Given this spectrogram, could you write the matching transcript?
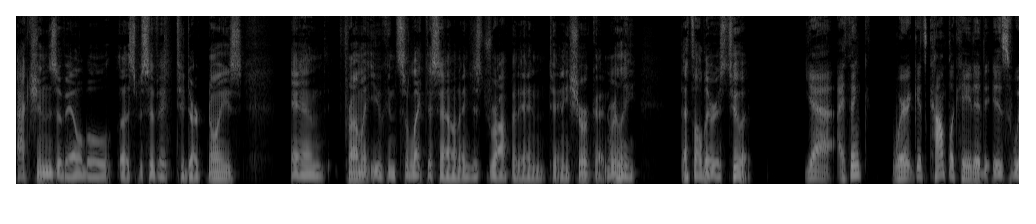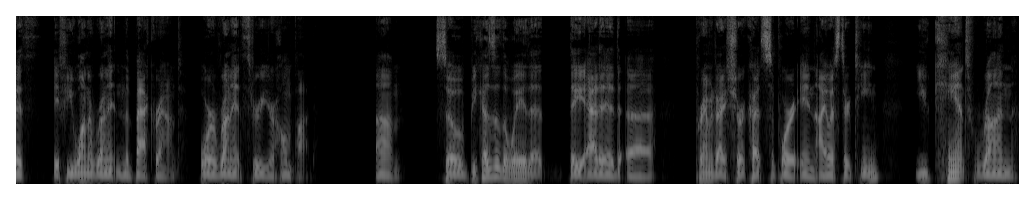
actions available uh, specific to dark noise and from it you can select a sound and just drop it in to any shortcut and really that's all there is to it yeah i think where it gets complicated is with if you want to run it in the background or run it through your HomePod. Um, so because of the way that they added uh, parameterized shortcut support in iOS 13, you can't run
